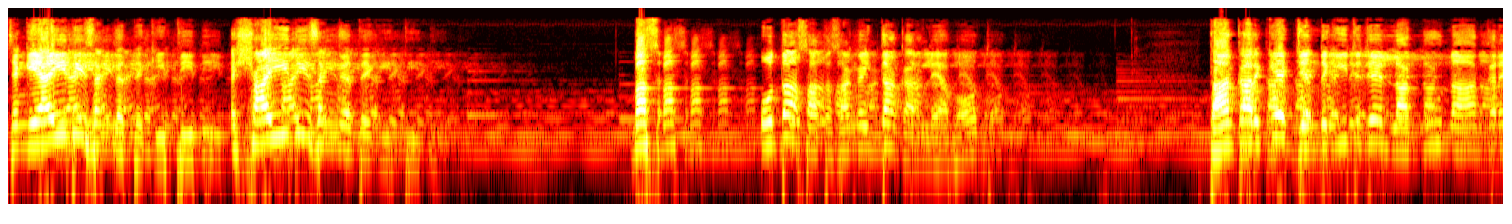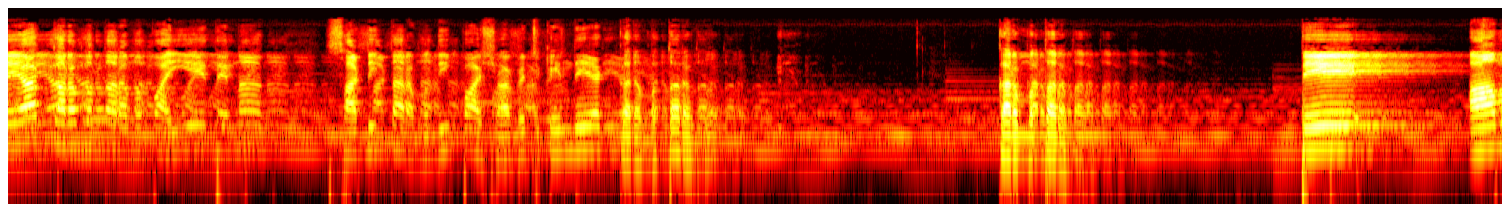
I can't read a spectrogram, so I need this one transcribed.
ਚੰਗਿਆਈ ਦੀ ਸੰਗਤ ਤੇ ਕੀਤੀ ਨਹੀਂ ਅਛਾਈ ਦੀ ਸੰਗਤ ਤੇ ਕੀਤੀ ਨਹੀਂ। ਬਸ ਉਦਾਂ ਸਤਸੰਗ ਇਦਾਂ ਕਰ ਲਿਆ ਬਹੁਤ। ਤਾਂ ਕਰਕੇ ਜ਼ਿੰਦਗੀ 'ਚ ਜੇ ਲਾਗੂ ਨਾ ਕਰਿਆ, ਕਰਮ ਧਰਮ ਭਾਈਏ ਤੇ ਨਾ ਸਾਡੀ ਧਰਮ ਦੀ ਭਾਸ਼ਾ ਵਿੱਚ ਕਹਿੰਦੇ ਆ ਕਰਮ ਧਰਮ। ਕਰਮ ਧਰਮ। ਤੇ ਆਮ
